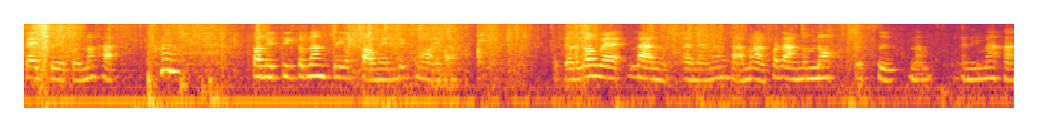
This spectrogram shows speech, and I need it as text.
ไกลเติบไปเนาะค่ะ ตอนนี้ตีกำลังเตรียมกระเป๋าให้เด็กหน่อยค่ะแต่ก็เราแวะร้านอันนั้นน้ำผามาฝรั่งน้ำเนาะจะซื้อน้ำอันนี้มาค่ะ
